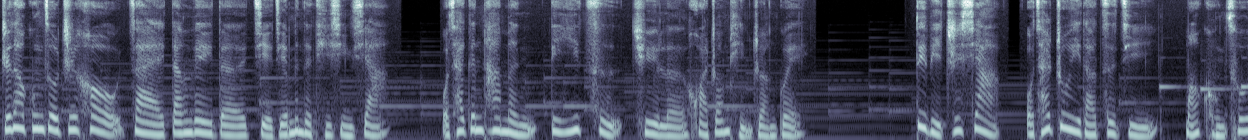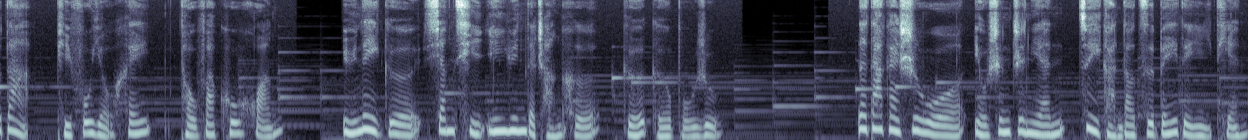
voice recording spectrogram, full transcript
直到工作之后，在单位的姐姐们的提醒下，我才跟她们第一次去了化妆品专柜。对比之下，我才注意到自己毛孔粗大、皮肤黝黑、头发枯黄。与那个香气氤氲的长河格格不入，那大概是我有生之年最感到自卑的一天，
